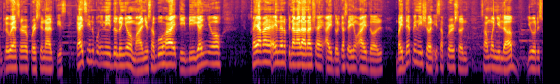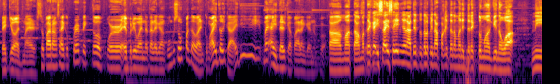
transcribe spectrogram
influencer or personalities. Kahit sino pong inidolo nyo, mahal nyo sa buhay, kaibigan nyo. Kaya ka ay na pinangalanan siya yung idol kasi yung idol, by definition, is a person, someone you love, you respect, you admire. So parang sabi ko, perfect to for everyone na talagang, kung gusto mong pagawan, kung idol ka, edi may idol ka, parang ganun po. Tama, tama. Teka, isa-isahin nga natin. Total, pinapakita naman ni Direk mga ginawa ni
